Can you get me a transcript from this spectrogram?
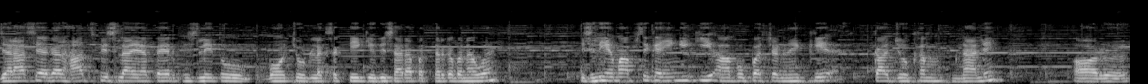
जरा से अगर हाथ फिसला या पैर फिसले तो बहुत चोट लग सकती है, क्योंकि सारा पत्थर का बना हुआ है। इसलिए हम आपसे कहेंगे कि आप ऊपर चढ़ने के, का जोखम ना लें और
